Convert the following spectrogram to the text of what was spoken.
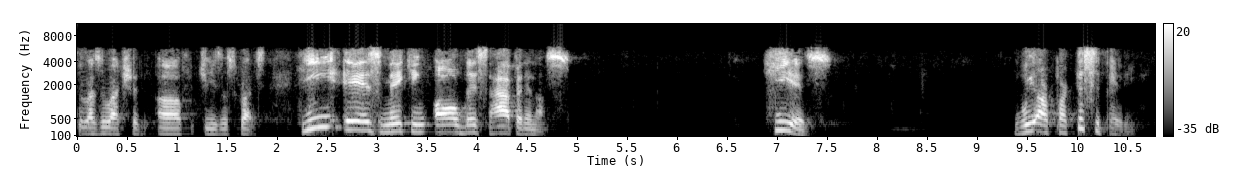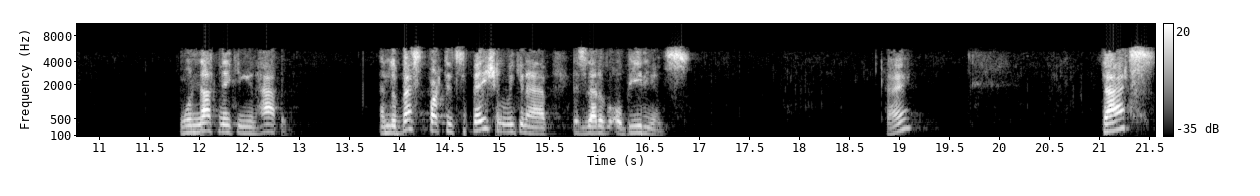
the resurrection of Jesus Christ. He is making all this happen in us. He is. We are participating. We're not making it happen. And the best participation we can have is that of obedience. Okay? That's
